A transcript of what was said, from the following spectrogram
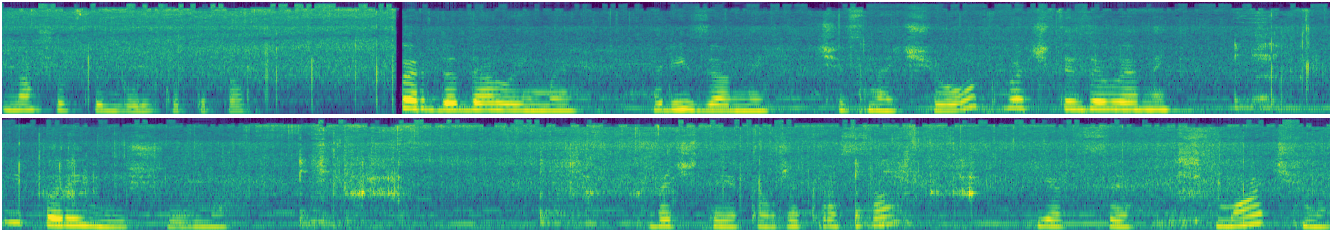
нашу цибульку тепер. Тепер додали ми різаний чесночок, бачите, зелений, і перемішуємо. Бачите, яка вже краса, як це смачно,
